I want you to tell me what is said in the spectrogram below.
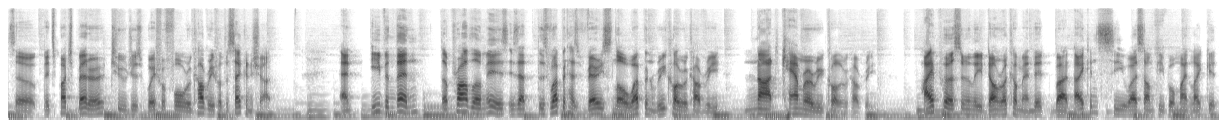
so it's much better to just wait for full recovery for the second shot. And even then, the problem is, is that this weapon has very slow weapon recoil recovery, not camera recoil recovery. I personally don't recommend it, but I can see why some people might like it.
